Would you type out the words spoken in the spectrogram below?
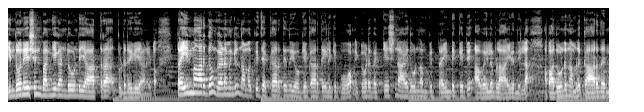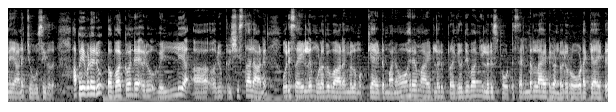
ഇന്തോനേഷ്യൻ ഭംഗി കണ്ടുകൊണ്ട് യാത്ര തുടരുകയാണ് കേട്ടോ. ട്രെയിൻ മാർഗം വേണമെങ്കിൽ നമുക്ക് ജക്കാർത്തയിൽ നിന്ന് യോഗ്യകാർത്തയിലേക്ക് പോവാം. ഇപ്പോൾ ഇവിടെ വെക്കേഷൻ ആയതുകൊണ്ട് നമുക്ക് ട്രെയിൻ ടിക്കറ്റ് അവൈലബിൾ ആയിരുന്നില്ല. അപ്പോൾ അതുകൊണ്ട് നമ്മൾ കാറ് തന്നെയാണ് ചൂസ് ചെയ്തത്. അപ്പോൾ ഇവിടെ ഒരു ടൊബാക്കോന്റെ ഒരു വലിയ ഒരു കൃഷി സ്ഥലമാണ്. ഒരു സൈഡിൽ മുളക് പാടങ്ങളും ഒക്കെ ആയിട്ട് മനോഹരമായിട്ടുള്ള ഒരു പ്രകൃതി ഭംഗിയുള്ള ഒരു സ്പോട്ട് സെൻട്രലായിട്ട് കണ്ട ഒരു റോഡൊക്കെ ആയിട്ട്.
